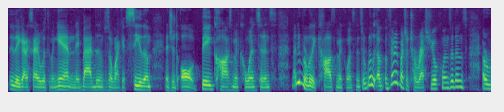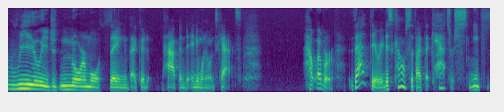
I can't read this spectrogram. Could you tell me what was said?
they got excited with them again and they batted them so I could see them. And it's just all big cosmic coincidence not even really cosmic coincidence a really a, a very much a terrestrial coincidence a really just normal thing that could happen to anyone who owns cats However, that theory discounts the fact that cats are sneaky.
